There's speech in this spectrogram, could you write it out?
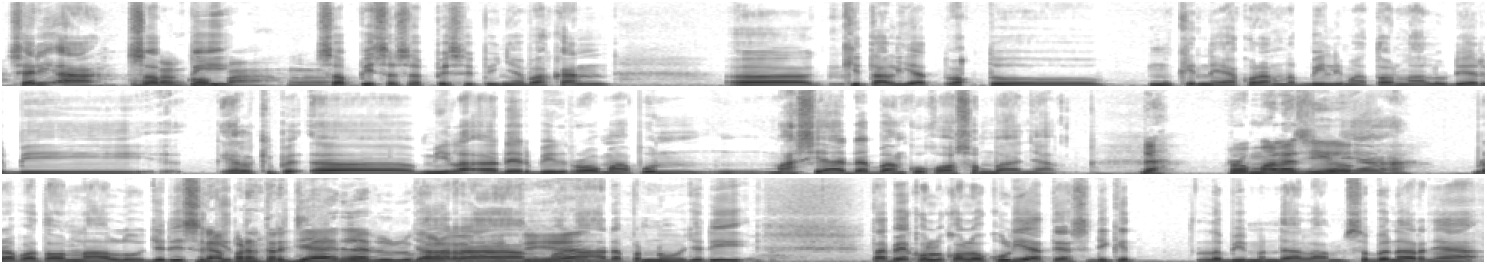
Serie A, sepi. Oh. Sepi sesepi-sepinya bahkan eh, kita lihat waktu mungkin ya kurang lebih lima tahun lalu derby El eh, Mila eh, derby Roma pun masih ada bangku kosong banyak. Dah, Roma Lazio. Iya, berapa tahun lalu. Jadi segitu pernah terjadi lah dulu kalau jarang, gitu ya. mana ada penuh. Jadi tapi kalau kalau kulihat ya sedikit lebih mendalam, sebenarnya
